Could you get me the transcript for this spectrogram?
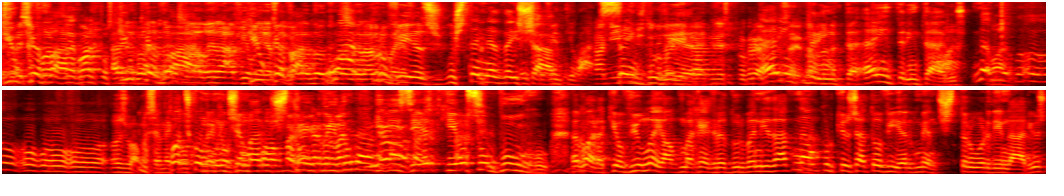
que o Cavaco, que o Cavaco, que o Cavaco quatro vezes vos tenha deixado. sem poder. em 30, em 30 anos. Não, oh, oh, oh, João, podes quando muito chamar um estúpido e dizer que eu sou burro. Agora, que eu violei alguma regra de urbanidade, não, porque eu já estou a ouvir argumentos extraordinários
